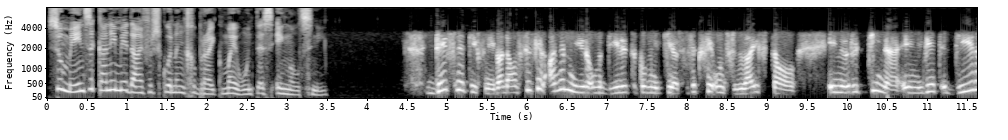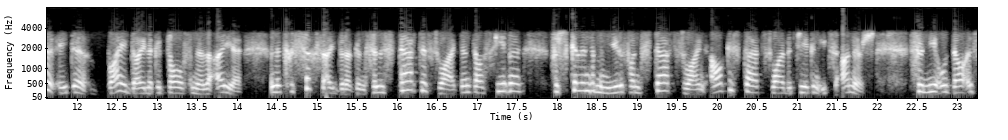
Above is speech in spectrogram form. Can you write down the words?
So mense kan nie meer daai verskoning gebruik my hond is Engels nie. Definitief nie, want daar is soveel ander maniere om met diere te kommunikeer, soos ek sê ons lyfstaal en rotine en jy weet diere het 'n baie duidelike taal van hulle eie. Hulle het gesigsuitdrukkings, hulle sterkte swaai. Dink daar sewe verskillende maniere van stert swaai en elke stert swaai beteken iets anders. So nee, ont, daar is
